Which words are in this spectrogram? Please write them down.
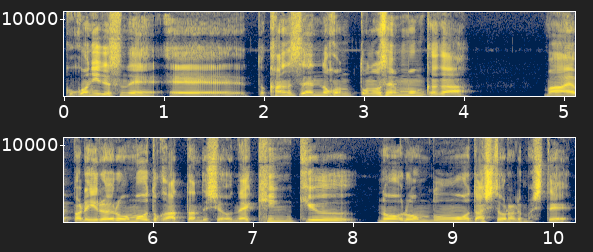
ここにですね、えー、っと感染の本当の専門家がまあやっぱりいろいろ思うとこあったんでしょうね緊急の論文を出しておられまして、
